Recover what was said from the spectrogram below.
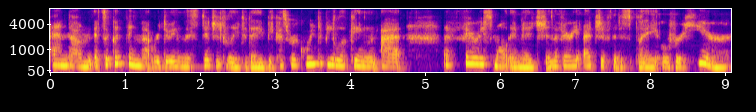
And um, it's a good thing that we're doing this digitally today because we're going to be looking at a very small image in the very edge of the display over here.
